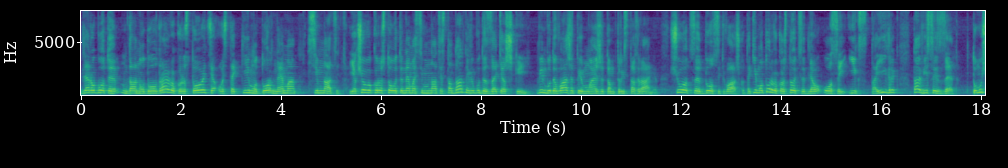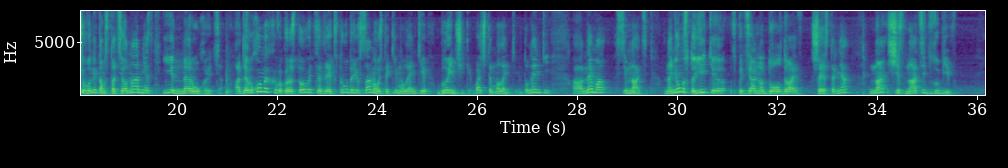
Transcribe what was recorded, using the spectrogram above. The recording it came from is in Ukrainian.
Для роботи даного Drive використовується ось такий мотор NEMA 17. Якщо використовувати NEMA 17 стандартний, він буде затяжкий. Він буде важити майже там 300 грамів, що це досить важко. Такі мотори використовуються для осей X та Y та вісей Z. Тому що вони там стаціонарні і не рухаються. А для рухомих використовуються для екструдерів саме ось такі маленькі блинчики. Бачите, маленький, він тоненький. А NEMA 17. На ньому стоїть е, спеціальна Dual Drive шестерня на 16 зубів.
